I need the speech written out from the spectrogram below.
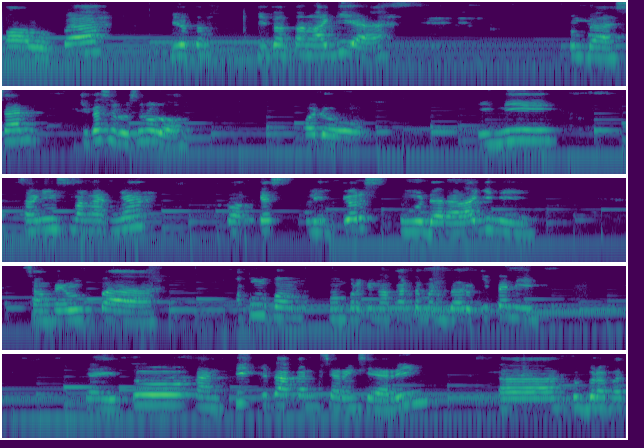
Kalau lupa ditonton lagi ya. Pembahasan kita seru-seru loh. Waduh, ini saking semangatnya podcast Ligers mengudara lagi nih. Sampai lupa. Aku lupa memperkenalkan teman baru kita nih. Yaitu nanti kita akan sharing-sharing uh, beberapa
